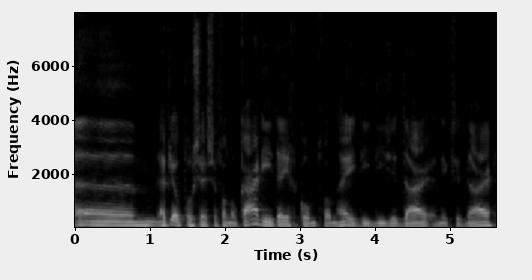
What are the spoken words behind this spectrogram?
Uh, heb je ook processen van elkaar die je tegenkomt. Van hé, hey, die, die zit daar en ik zit daar.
